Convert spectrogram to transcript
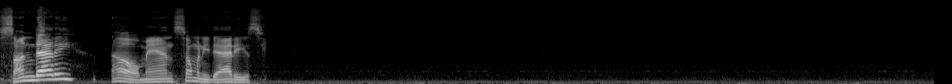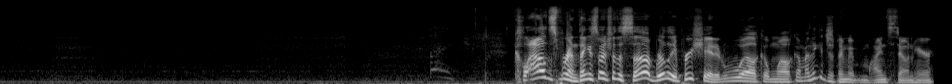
Sun Daddy? Oh, man. So many daddies. Cloud Sprint, thank you so much for the sub. Really appreciate it. Welcome, welcome. I think it just made me Mind Stone here.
